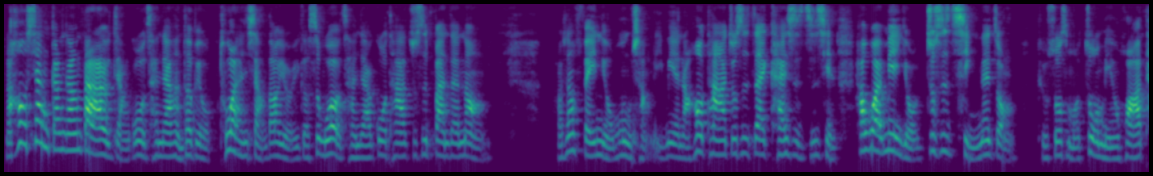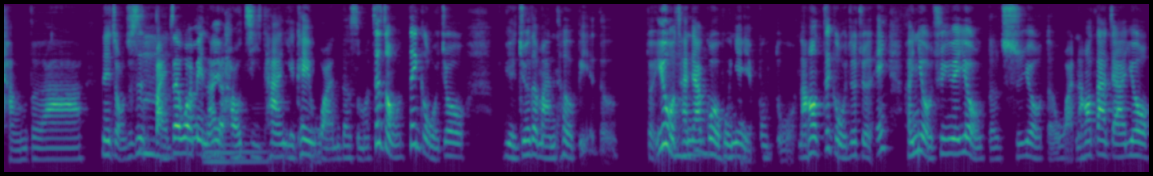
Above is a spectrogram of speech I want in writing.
然后像刚刚大家有讲过，我参加很特别，我突然想到有一个是我有参加过，他就是办在那种好像肥牛牧场里面，然后他就是在开始之前，他外面有就是请那种比如说什么做棉花糖的啊，那种就是摆在外面，然后有好几摊也可以玩的什么这种，那个我就也觉得蛮特别的。对，因为我参加过的婚宴也不多，然后这个我就觉得哎很有趣，因为又有得吃又有得玩，然后大家又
